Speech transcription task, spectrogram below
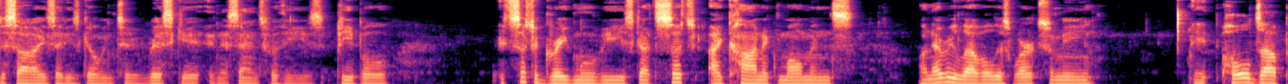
decides that he's going to risk it in a sense for these people. It's such a great movie. It's got such iconic moments. On every level, this works for me. It holds up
